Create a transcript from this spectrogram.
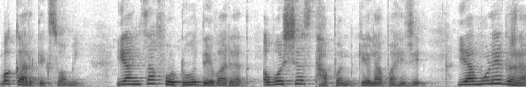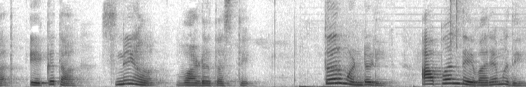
व कार्तिक स्वामी यांचा फोटो देवाऱ्यात अवश्य स्थापन केला पाहिजे. यामुळे घरात एकता स्नेह वाढत असते. तर मंडळी आपण देवाऱ्यामध्ये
